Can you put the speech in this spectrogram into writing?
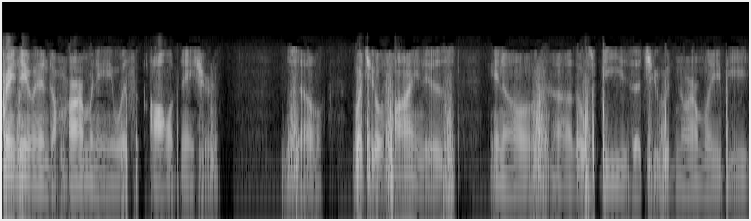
brings you into harmony with all of nature. So what you'll find is, you know, uh, those bees that you would normally be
